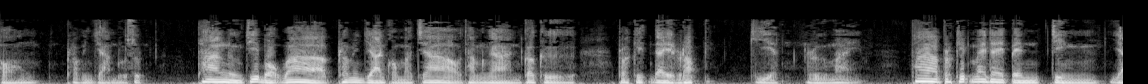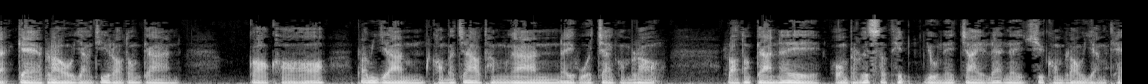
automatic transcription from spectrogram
ของพระวิญญาณบริสุทธิ์ทางหนึ่งที่บอกว่าพระวิญญาณของพระเจ้าทำงานก็คือ พระคิดได้รับเกียรติหรือไม่ ถ้าพระคิดไม่ได้เป็นจริง อยากแก่เราอย่างที่เราต้องการ ก็ขอพระวิญญาณของพระเจ้าทำงานในหัวใจของเรา เราต้องการให้องค์พระคิดสถิตอยู่ในใจและในชีวิตของเราอย่างแท้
